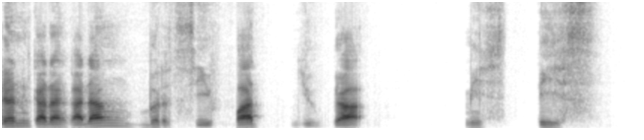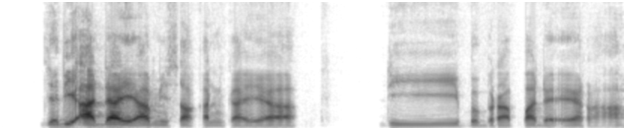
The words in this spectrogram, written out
Dan kadang-kadang bersifat juga mistis. Jadi ada ya misalkan kayak di beberapa daerah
